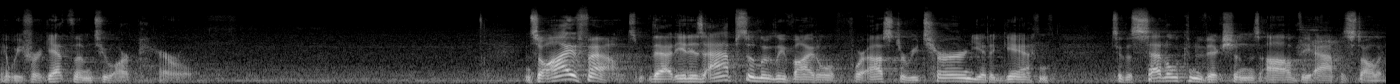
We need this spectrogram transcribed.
and we forget them to our peril. And so I have found that it is absolutely vital for us to return yet again to the settled convictions of the apostolic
